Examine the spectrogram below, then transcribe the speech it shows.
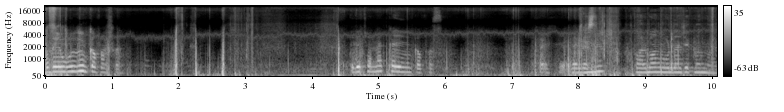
Bu da Yavuz'un kafası. Bu da Çanakkale'nin kafası. Parmağını oradan çekmen lazım.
